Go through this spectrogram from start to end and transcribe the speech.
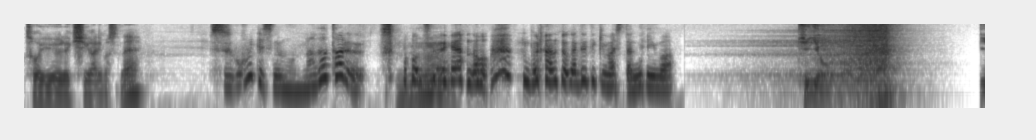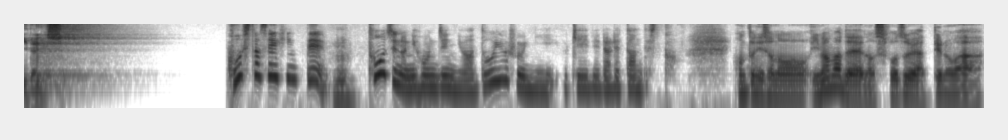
そういう歴史がありますね。すごいですね。もう名だたるスポーツウェアの、ブランドが出てきましたね、今。企業の遺伝子。こうした製品って、うん、当時の日本人にはどういうふうに受け入れられたんですか？本当にその今までのスポーツウェアっていうのは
